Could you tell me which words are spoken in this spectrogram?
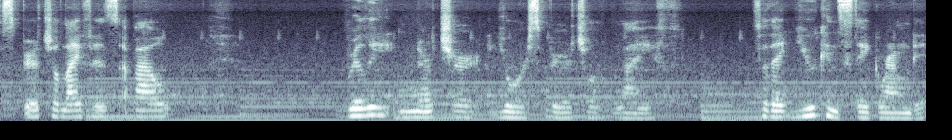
spiritual life is about. Really nurture your spiritual life so that you can stay grounded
